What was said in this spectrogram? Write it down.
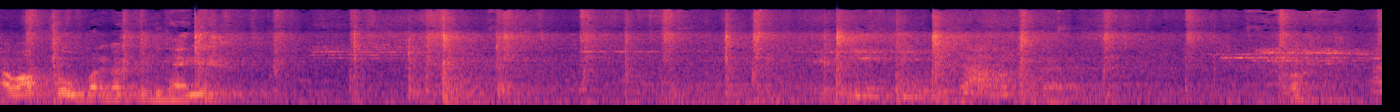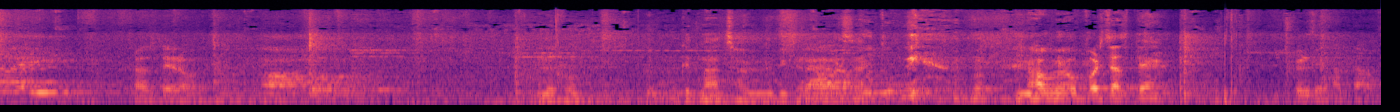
अब आपको ऊपर का व्यू दिखाएँगे। चलते रहो। देखो कितना अच्छा व्यू दिख रहा है ऐसे। अभी ऊपर चलते हैं। फिर दिखाता हूँ।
